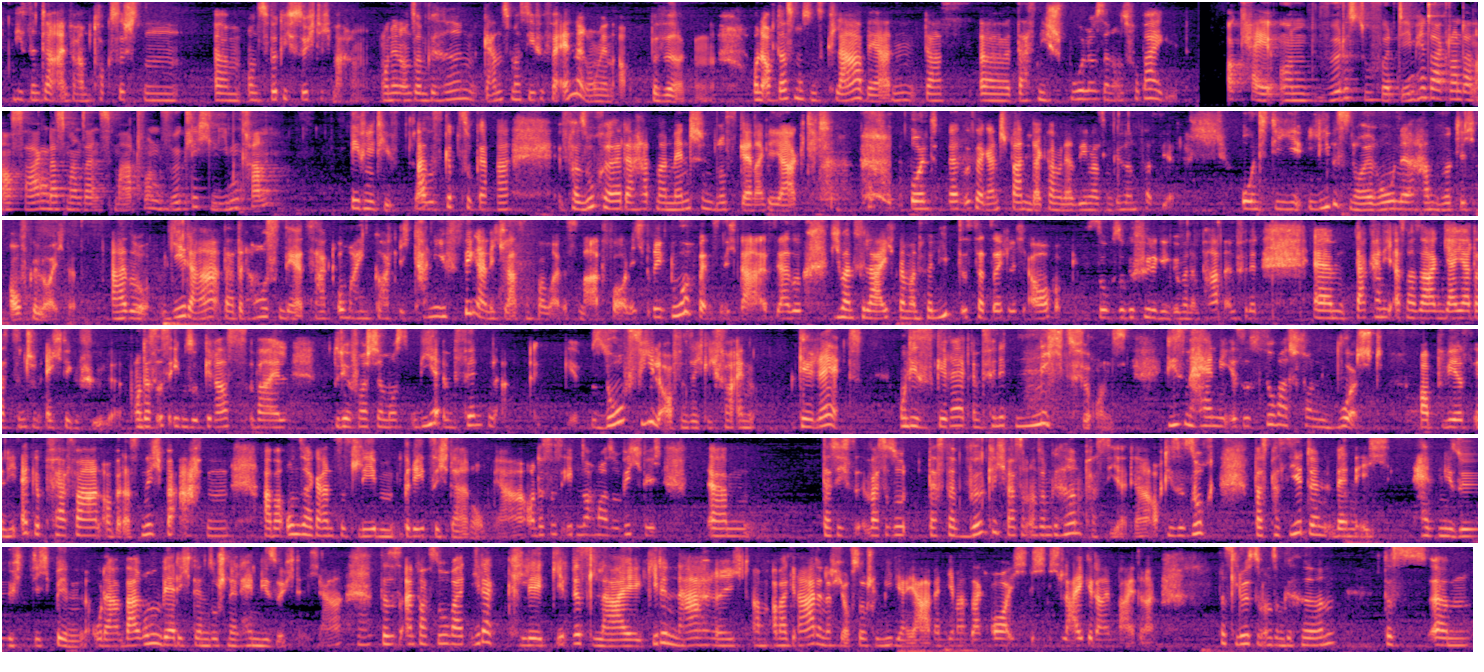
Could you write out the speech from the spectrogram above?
die sind da einfach am toxischsten ähm, uns wirklich süchtig machen und in unserem Gehirn ganz massive Veränderungen bewirken. Und auch das muss uns klar werden, dass äh, das nicht spurlos an uns vorbeigeht. Okay, und würdest du vor dem Hintergrund dann auch sagen, dass man sein Smartphone wirklich lieben kann? Definitiv. Also es gibt sogar Versuche, da hat man Menschen Scanner gejagt. Und das ist ja ganz spannend, da kann man ja sehen, was im Gehirn passiert. Und die Liebesneurone haben wirklich aufgeleuchtet. Also jeder da draußen, der jetzt sagt, oh mein Gott, ich kann die Finger nicht lassen von meinem Smartphone, ich drehe durch, wenn es nicht da ist. Ja, also wie man vielleicht, wenn man verliebt ist, tatsächlich auch so, so Gefühle gegenüber einem Partner empfindet. Ähm, da kann ich erstmal sagen, ja, ja, das sind schon echte Gefühle. Und das ist eben so krass, weil du dir vorstellen musst, wir empfinden so viel offensichtlich für ein Gerät. Und dieses Gerät empfindet nichts für uns. Diesem Handy ist es sowas von wurscht ob wir es in die Ecke pfeffern, ob wir das nicht beachten, aber unser ganzes Leben dreht sich darum, ja. Und das ist eben nochmal so wichtig, ähm, dass ich, weißt du, so, dass da wirklich was in unserem Gehirn passiert, ja. Auch diese Sucht. Was passiert denn, wenn ich handysüchtig bin oder warum werde ich denn so schnell handysüchtig, ja? Mhm. Das ist einfach so, weil jeder Klick, jedes Like, jede Nachricht, ähm, aber gerade natürlich auf Social Media, ja, wenn jemand sagt, oh, ich, ich, ich like deinen Beitrag, das löst in unserem Gehirn das ähm,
